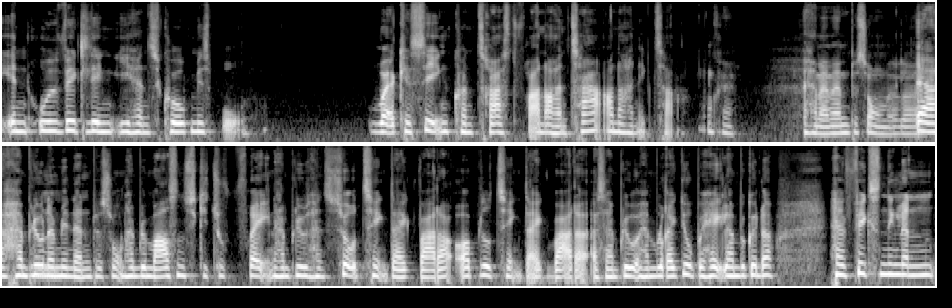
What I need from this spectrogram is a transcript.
en udvikling i hans coke-misbrug, hvor jeg kan se en kontrast fra, når han tager, og når han ikke tager. Okay. Er han en anden person? Eller? Ja, han blev Mm. nemlig en anden person. Han blev meget sådan skizofren. Han, blev, han så ting, der ikke var der, oplevede ting, der ikke var der. Altså, han blev, han blev rigtig ubehagelig. Han begyndte at, han fik sådan en eller anden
